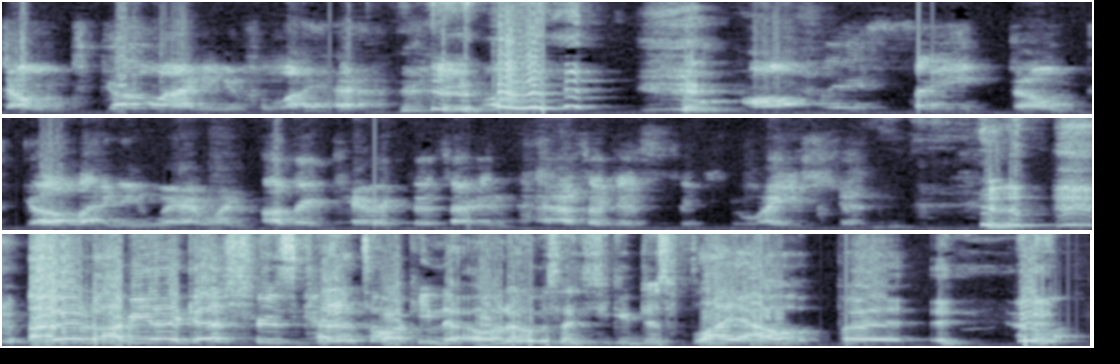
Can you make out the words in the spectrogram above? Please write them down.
Don't go anywhere. You always say don't go anywhere when other characters are in hazardous situations. I don't know. I mean, I guess she was kind of talking to Ono so she could just fly out, but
